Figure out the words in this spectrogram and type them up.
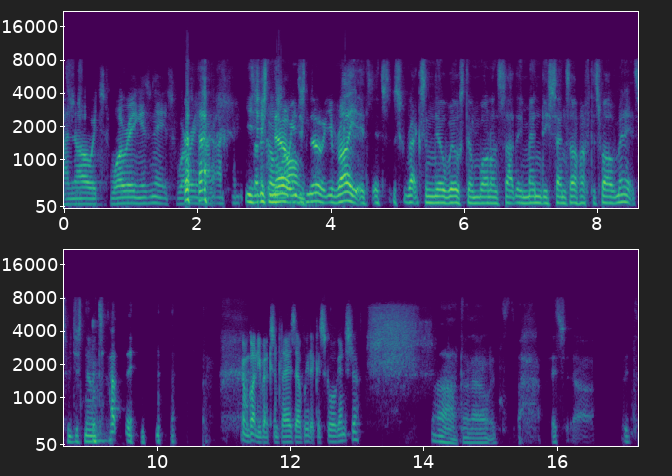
I It's just- know it's worrying, isn't it? It's worrying. I, I, you just go know. you just know. You're right. It's it's, it's Wrexham nil, Wealdstone one on Saturday. Mendy sent off after 12 minutes. We just know it's happening. We haven't got any Wrexham players, have we, that could score against you? Oh, I don't know. It's it's uh, it,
